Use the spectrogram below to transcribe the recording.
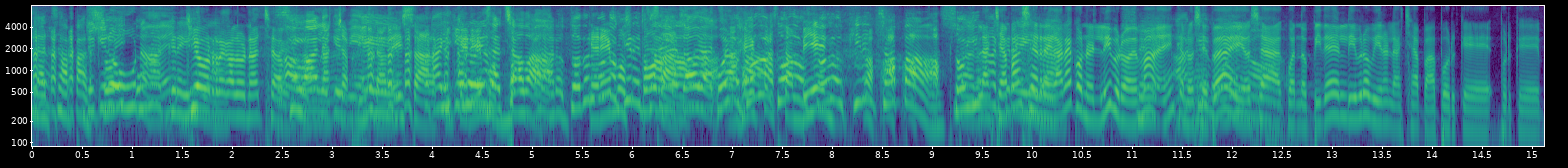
La chapa. Yo quiero soy una, ¿eh? creída. Yo regalo una chapa. Ah, vale, una qué bien. chapita de esa. Ay, queremos esa chapa. todas. Claro, todo el mundo queremos quiere todas. chapa. Bueno, Las todos, jefas todos, también. todos quieren chapa. Soy La una chapa se regala con el libro, además, Sí. ¿eh? que Ah, lo sepáis. bueno. O sea, cuando pides el libro viene la chapa, porque, porque,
